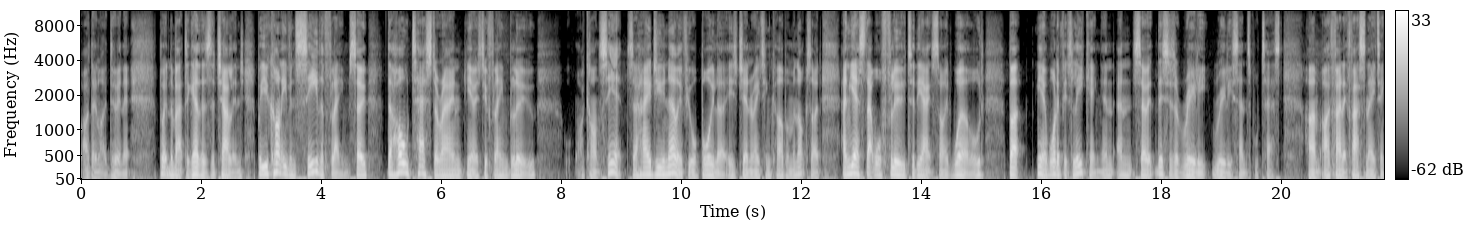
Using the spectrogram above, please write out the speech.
I don't like doing it. Putting them back together is the challenge, but you can't even see the flame. So the whole test around, you know, is your flame blue? I can't see it. So how do you know if your boiler is generating carbon monoxide? And yes, that will flew to the outside world, but you know, what if it's leaking? And and so it, this is a really really sensible test. Um, I found it fascinating.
